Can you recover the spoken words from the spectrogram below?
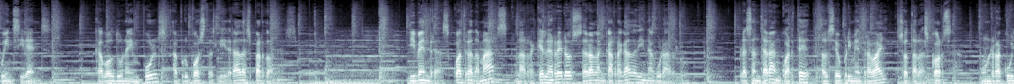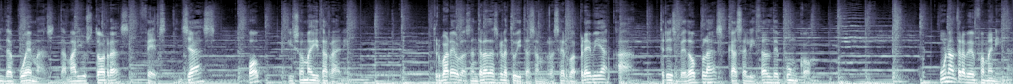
Coincidents, que vol donar impuls a propostes liderades per dones. Divendres 4 de març, la Raquel Herreros serà l'encarregada d'inaugurar-lo. Presentarà en quartet el seu primer treball Sota l'escorça, un recull de poemes de Màrius Torres fets jazz, pop i so mediterrani. Trobareu les entrades gratuïtes amb reserva prèvia a www.casalizalde.com Una altra veu femenina,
